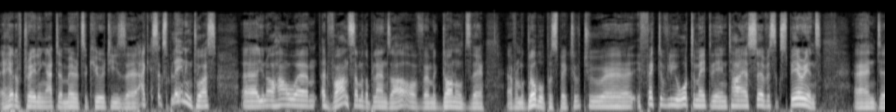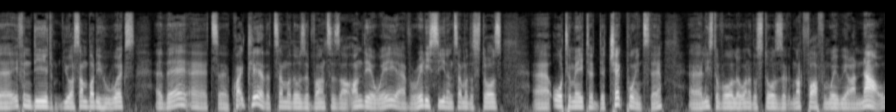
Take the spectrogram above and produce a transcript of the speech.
a head of trading at uh, Merit Securities, uh, I guess explaining to us, uh, you know, how um, advanced some of the plans are of uh, McDonald's there uh, from a global perspective to effectively automate the entire service experience. And uh, if indeed you are somebody who works uh, there, uh, it's uh, quite clear that some of those advances are on their way. I've already seen in some of the stores uh, automated checkpoints there, uh, least of all, one of the stores not far from where we are now.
